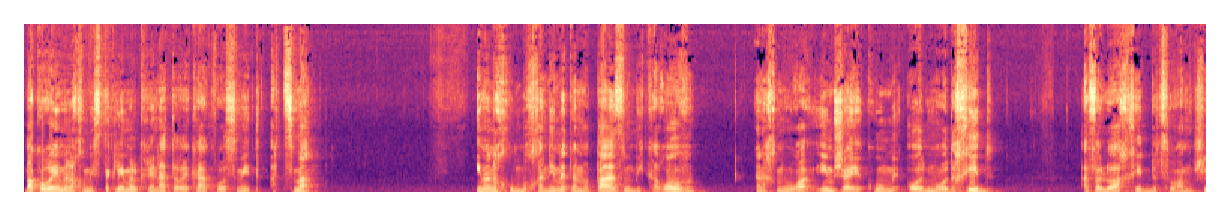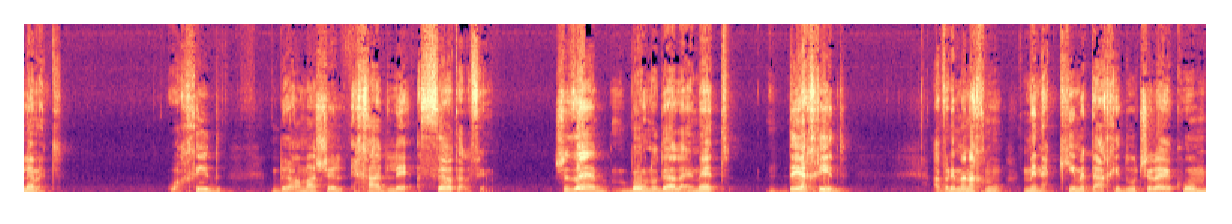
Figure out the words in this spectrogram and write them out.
מה קורה אם אנחנו מסתכלים על קרינת הרקע הקוסמית עצמה? אם אנחנו בוחנים את המפה הזו מקרוב, אנחנו רואים שהיקום מאוד מאוד אחיד, אבל לא אחיד בצורה מושלמת. הוא אחיד ברמה של 1 ל-10,000, שזה, בואו נודה על האמת, די אחיד. אבל אם אנחנו מנקים את האחידות של היקום,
